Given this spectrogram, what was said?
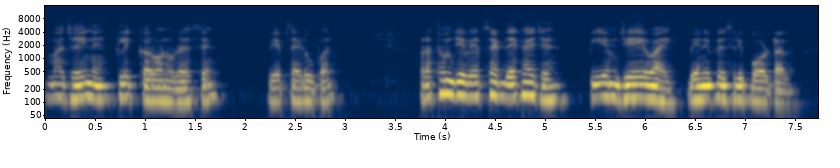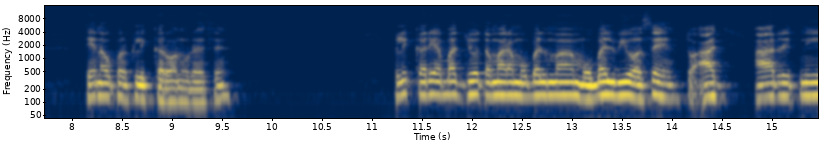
માં જઈને ક્લિક કરવાનું રહેશે વેબસાઇટ ઉપર. પ્રથમ જે વેબસાઇટ દેખાય છે પીએમ જે વાય બેનિફિશરી પોર્ટલ તેના ઉપર ક્લિક કરવાનું રહેશે. ક્લિક કર્યા બાદ જો તમારા મોબાઈલમાં મોબાઈલ વ્યૂ હશે, તો આ આ રીતની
